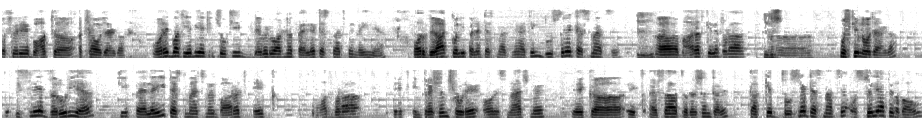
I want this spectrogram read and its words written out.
तो फिर ये बहुत अच्छा हो जाएगा। और एक बात ये भी है कि चूँकि डेविड वार्नर पहले टेस्ट मैच में नहीं है और विराट कोहली पहले टेस्ट मैच में आई थिंक दूसरे टेस्ट मैच से भारत के लिए थोड़ा मुश्किल हो जाएगा। तो इसलिए ज़रूरी है कि पहले ही टेस्ट मैच में भारत एक बहुत बड़ा एक इम्प्रेशन छोड़े और इस मैच में एक एक ऐसा प्रदर्शन करे ताकि दूसरे टेस्ट मैच से ऑस्ट्रेलिया पे दबाव हो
